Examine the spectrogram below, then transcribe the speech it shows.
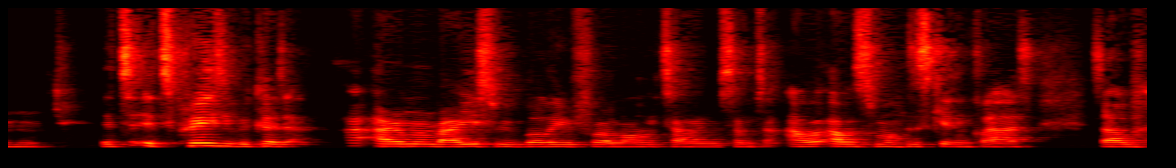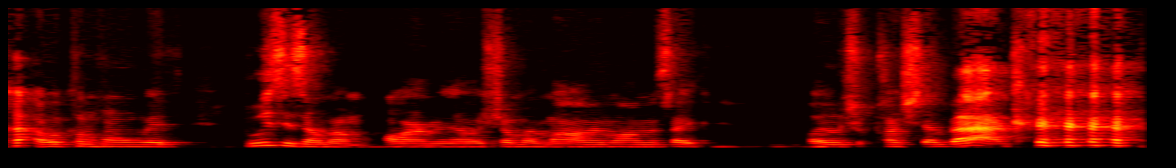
Mm-hmm. It's it's crazy because I, I, remember I used to be bullied for a long time. Sometimes I, I was the smallest kid in class, so I, I would come home with bruises on my arm, and I would show my mom, and mom was like, "Why don't you punch them back?"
